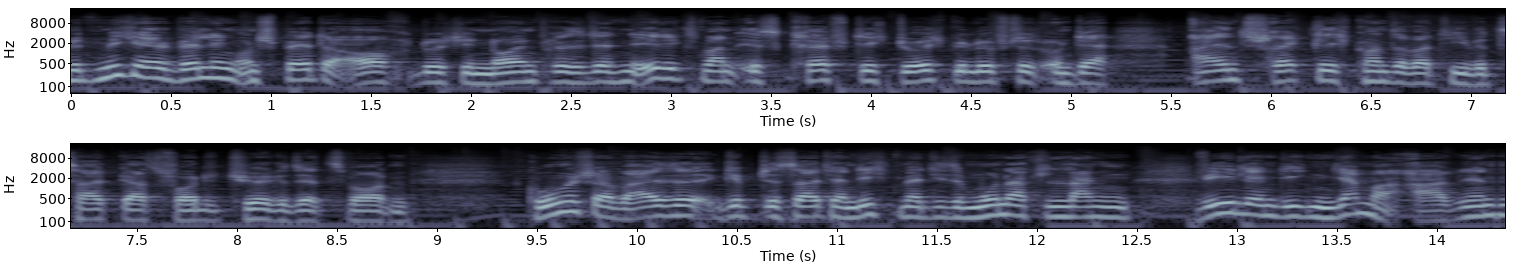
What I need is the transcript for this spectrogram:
Mit Michael Welling und später auch durch den neuen Präsidenten Elixmann ist kräftig durchgelüftet und der einst schrecklich konservative Zeitgeist vor die Tür gesetzt worden. Komischerweise gibt es seither nicht mehr diese monatelangen wehlendigen Jammerarien.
